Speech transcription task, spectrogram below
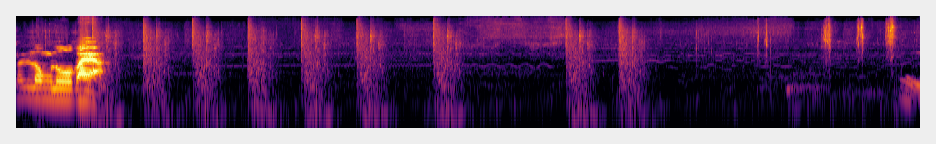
มันลงรูไปอะ เฮ้ย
